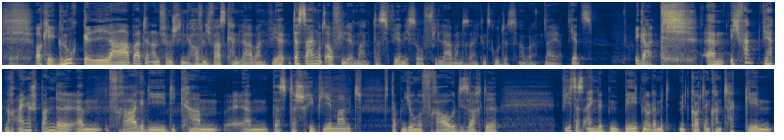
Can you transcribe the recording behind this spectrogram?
So. Okay, genug gelabert, in Anführungsstrichen. Hoffentlich war es kein Labern. Wir, das sagen uns auch viele immer, dass wir nicht so viel labern, das eigentlich ganz gut ist. Aber naja, jetzt. Egal. Ähm, ich fand, wir hatten noch eine spannende ähm, Frage, die, die kam, ähm, das, das schrieb jemand, ich glaube eine junge Frau, die sagte, wie ist das eigentlich mit dem Beten oder mit, mit Gott in Kontakt gehen?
